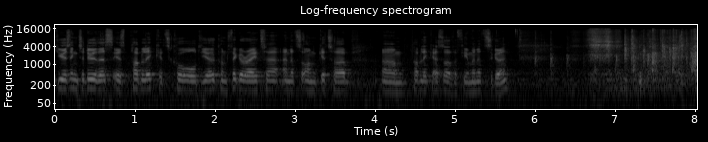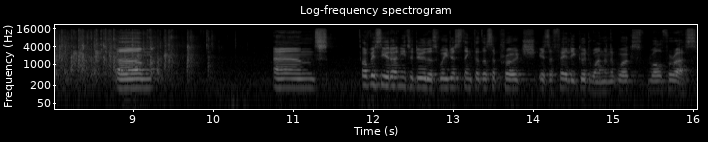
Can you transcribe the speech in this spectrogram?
using to do this is public. It's called Yo Configurator, and it's on GitHub, um, public as of a few minutes ago. Um, and obviously, you don't need to do this. We just think that this approach is a fairly good one, and it works well for us.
